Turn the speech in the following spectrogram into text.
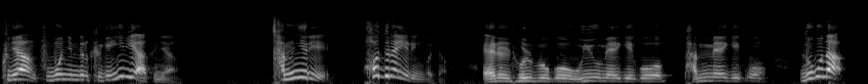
그냥 부모님들은 그게 일이야, 그냥. 잡일이 허들의 일인 거죠. 애를 돌보고 우유 먹이고 밥 먹이고 누구나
